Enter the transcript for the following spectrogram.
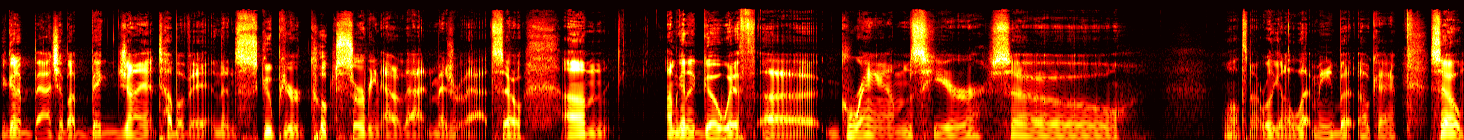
You're going to batch up a big giant tub of it and then scoop your cooked serving out of that and measure that. So, um, I'm going to go with uh, grams here. So, well, it's not really going to let me, but okay. So,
